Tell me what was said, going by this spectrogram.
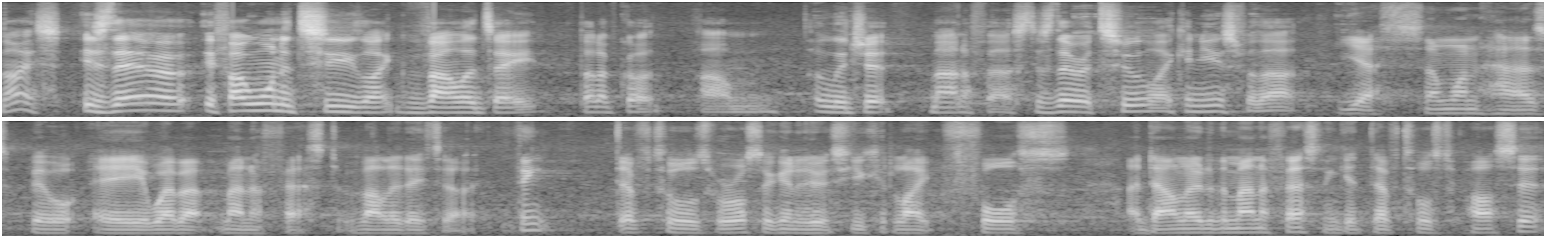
Nice. Is there, if I wanted to like validate that I've got um, a legit manifest, is there a tool I can use for that? Yes, someone has built a web app manifest validator. I think DevTools were also going to do it so you could like force a download of the manifest and get DevTools to pass it.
